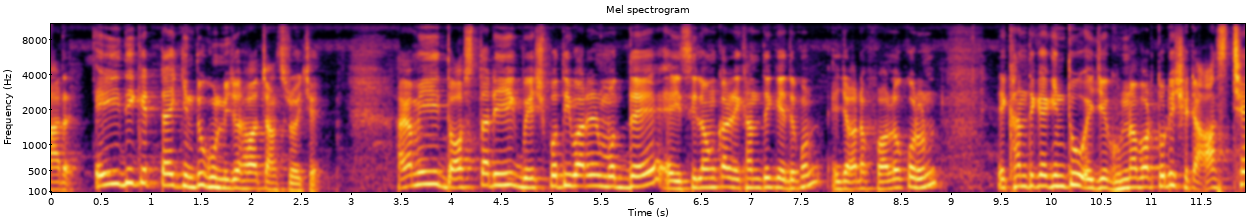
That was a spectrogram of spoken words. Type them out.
আর এই দিকেরটাই কিন্তু ঘূর্ণিঝড় হওয়ার চান্স রয়েছে। আগামী দশ তারিখ বৃহস্পতিবারের মধ্যে এই শ্রীলঙ্কার এখান থেকে, দেখুন, এই জায়গাটা ফলো করুন। এখান থেকে কিন্তু এই যে ঘূর্ণাবর্তটি, সেটা আসছে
